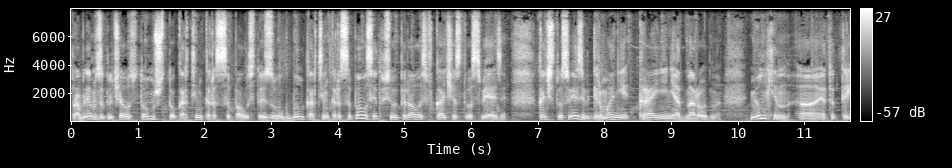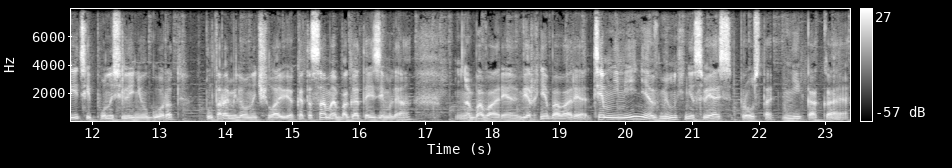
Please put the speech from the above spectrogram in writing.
Проблема заключалась в том, что картинка рассыпалась. То есть звук был, картинка рассыпалась, это все упиралось в качество связи. Качество связи в Германии крайне неоднородно. Мюнхен – это третий по населению город, полтора миллиона человек. Это самая богатая земля. Бавария, Верхняя Бавария. Тем не менее, в Мюнхене связь просто никакая.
